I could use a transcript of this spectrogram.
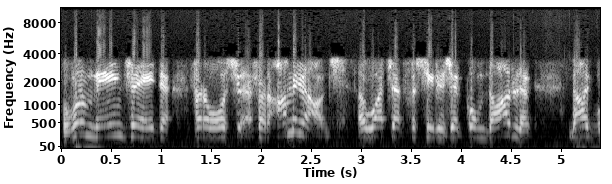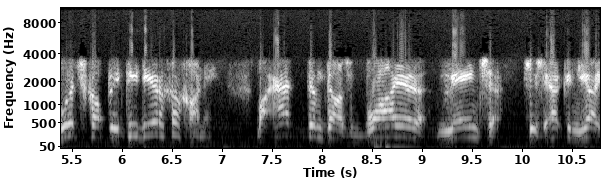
Hoeveel mense het vir ons vir ambulans 'n WhatsApp gestuur en sê kom dadelik, daai boodskap het nie deurgegaan nie. Maar ek dink daar's baie mense, soos ek en jy,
